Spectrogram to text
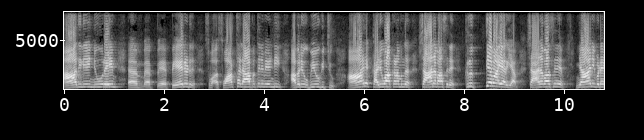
ആദിലെയും നൂറേയും പേരെടു സ്വാർത്ഥ ലാഭത്തിന് വേണ്ടി അവരെ ഉപയോഗിച്ചു. ആരെ കരുവാക്കണമെന്ന് ഷാനവാസിന് കൃത്യമായി അറിയാം. ഷാനവാസിന് ഞാനിവിടെ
